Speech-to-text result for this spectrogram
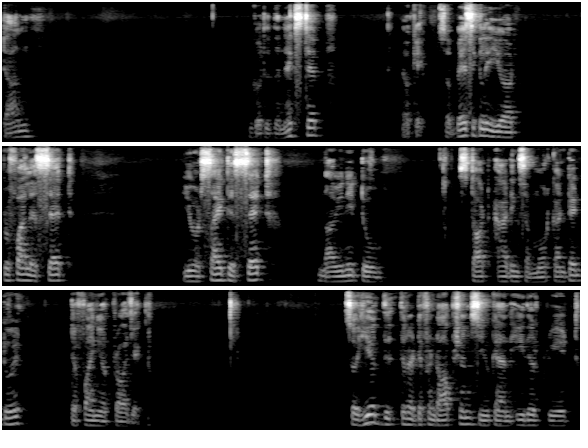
Done. Go to the next step. Okay so basically your profile is set. Your site is set now you need to start adding some more content to it. Define your project. So here th there are different options. You can either create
